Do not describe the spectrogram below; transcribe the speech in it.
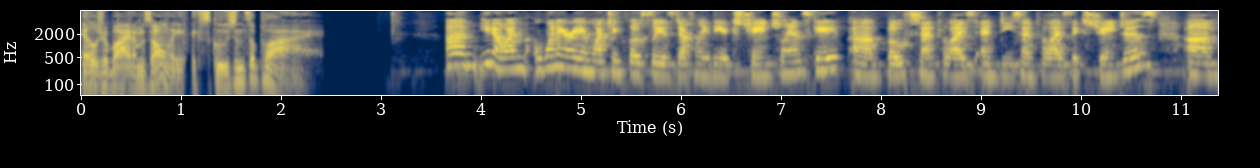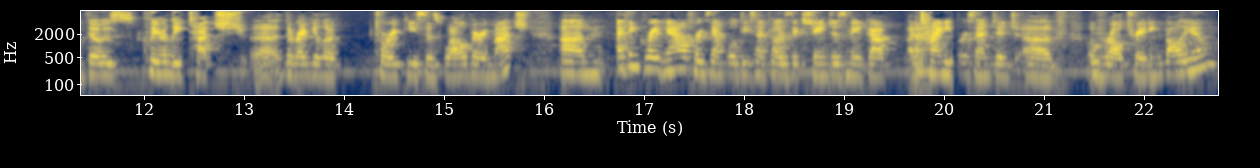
Eligible items only, exclusions apply. Um, you know, I'm one area I'm watching closely is definitely the exchange landscape, um, both centralized and decentralized exchanges. Um, those clearly touch uh, the regulatory piece as well, very much. Um, I think right now, for example, decentralized exchanges make up a tiny percentage of overall trading volume.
